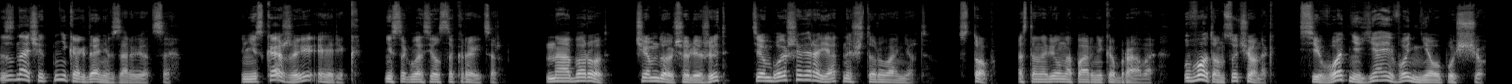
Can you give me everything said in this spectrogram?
Значит, никогда не взорвется. «Не скажи, Эрик», — не согласился Крейцер. «Наоборот, чем дольше лежит, тем больше вероятность, что рванет». «Стоп», — остановил напарника Браво. «Вот он, сучонок. Сегодня я его не упущу».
